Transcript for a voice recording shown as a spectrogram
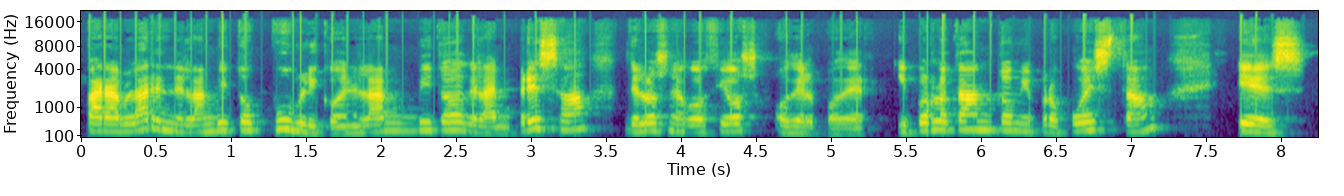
para hablar en el ámbito público, en el ámbito de la empresa, de los negocios o del poder. Y por lo tanto, mi propuesta es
